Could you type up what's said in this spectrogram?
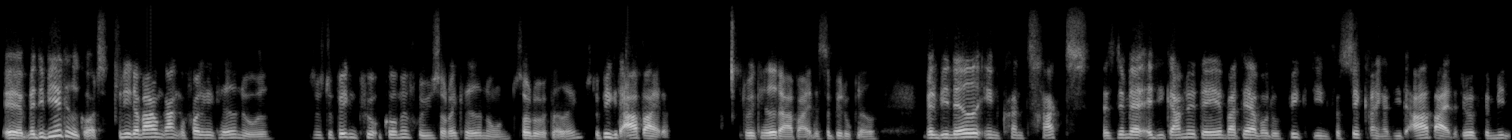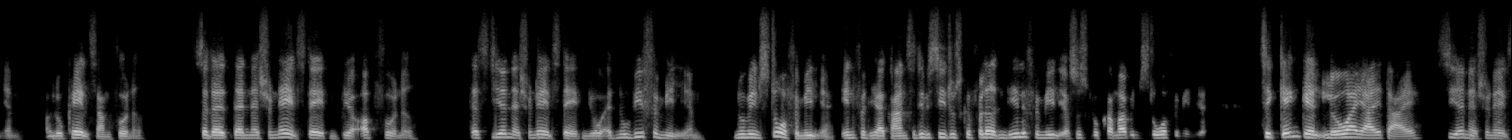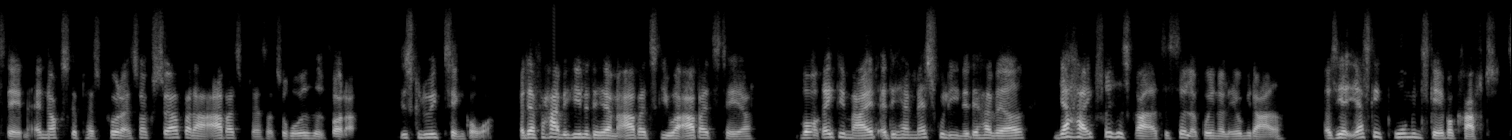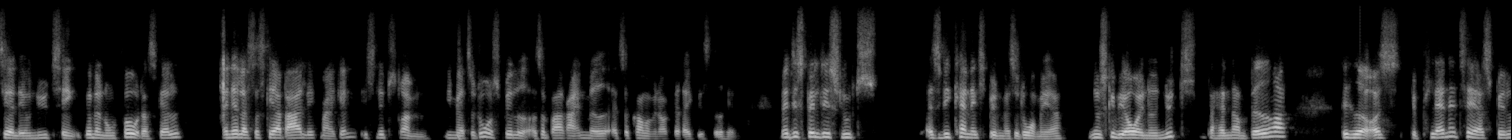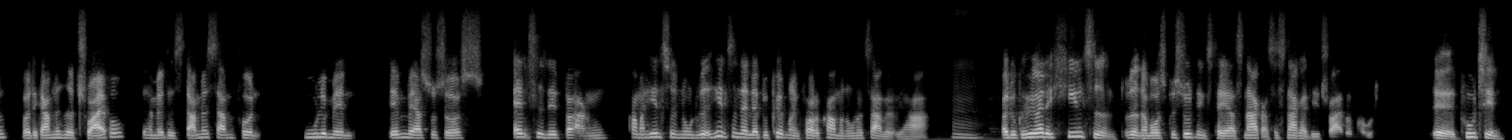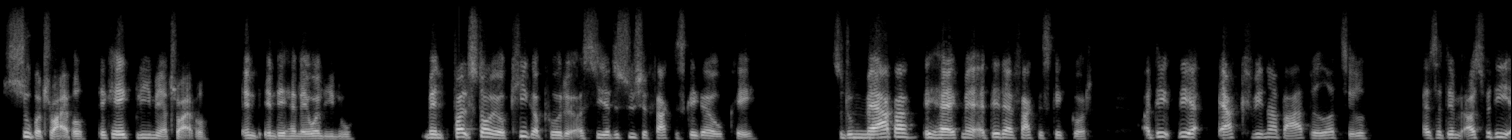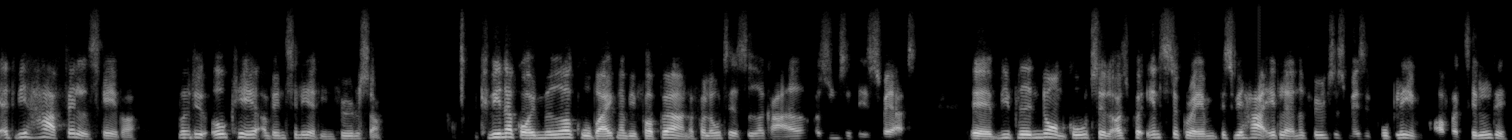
Øh, men det virkede godt, fordi der var jo en gang, hvor folk ikke havde noget. Så hvis du fik en kummefryse, så du ikke havde nogen, så var du glad, ikke? Hvis du fik et arbejde, du ikke havde et arbejde, så blev du glad. Men vi lavede en kontrakt, altså det med, at de gamle dage var der, hvor du fik din forsikring og dit arbejde, det var familien og lokalsamfundet. Så da, da nationalstaten bliver opfundet, der siger nationalstaten jo, at nu er vi familien. Nu er vi en stor familie inden for de her grænser. Det vil sige, at du skal forlade den lille familie, og så skal du komme op i en stor familie. Til gengæld lover jeg dig, siger nationalstaten, at nok skal passe på dig, så nok sørge for, at der er arbejdspladser til rådighed for dig. Det skal du ikke tænke over. Og derfor har vi hele det her med arbejdsgiver og arbejdstager, hvor rigtig meget af det her maskuline, det har været, jeg har ikke frihedsgrader til selv at gå ind og lave mit eget. Altså jeg, jeg skal ikke bruge min skaberkraft til at lave nye ting. Det er der nogle få, der skal. Men ellers så skal jeg bare lægge mig igen i slipstrømmen i Matador-spillet, og så bare regne med, at så kommer vi nok det rigtige sted hen. Men det spil, det er slut. Altså vi kan ikke spille Matador mere. Nu skal vi over i noget nyt, der handler om bedre. Det hedder også det planetære spil, hvor det gamle hedder Tribal. Det her med det stammesamfund, hulemænd, dem versus os. Altid lidt bange. Kommer hele tiden nogen, du ved, hele tiden den der bekymring for, at der kommer nogen, der tager, hvad vi har. Mm. Og du kan høre det hele tiden. Du ved, når vores beslutningstagere snakker, så snakker de i tribal mode. Øh, Putin, super tribal. Det kan ikke blive mere tribal, end, end det han laver lige nu. Men folk står jo og kigger på det og siger, det synes jeg faktisk ikke er okay. Så du mærker det her ikke med, at det der er faktisk ikke godt. Og det, det er kvinder bare bedre til. Altså det er også fordi, at vi har fællesskaber, hvor det er okay at ventilere dine følelser. Kvinder går i mødergrupper, ikke når vi får børn og får lov til at sidde og græde og synes, at det er svært. Øh, vi er blevet enormt gode til, også på Instagram, hvis vi har et eller andet følelsesmæssigt problem, at fortælle det.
